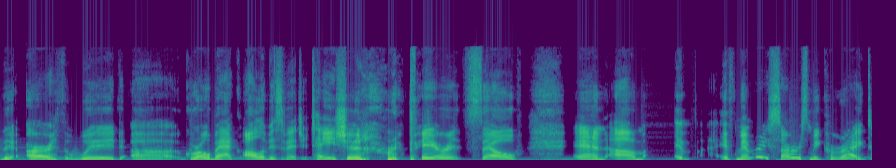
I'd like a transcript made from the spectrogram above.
the earth would uh, grow back all of its vegetation, repair itself. And um, if if memory serves me correct,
